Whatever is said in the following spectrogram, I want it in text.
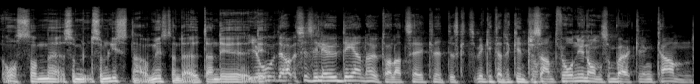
oss som, eh, som, som lyssnar åtminstone. Utan det, jo, det har, Cecilia Uddén har uttalat sig kritiskt, vilket jag tycker är intressant. För hon är ju någon som verkligen kan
